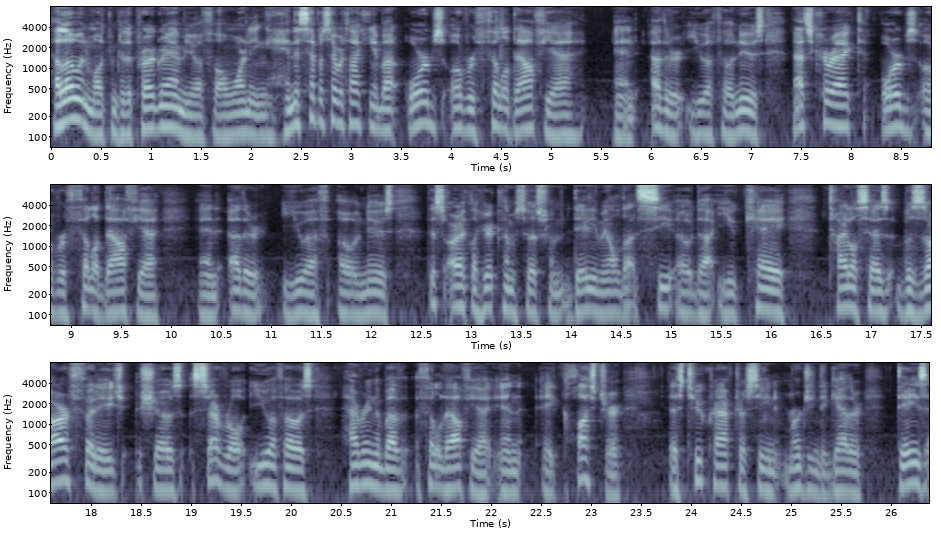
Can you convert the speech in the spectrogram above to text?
Hello and welcome to the program UFO Warning. In this episode, we're talking about orbs over Philadelphia and other UFO news. That's correct, orbs over Philadelphia and other UFO news. This article here comes to us from dailymail.co.uk. Title says Bizarre footage shows several UFOs hovering above Philadelphia in a cluster as two craft are seen merging together days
